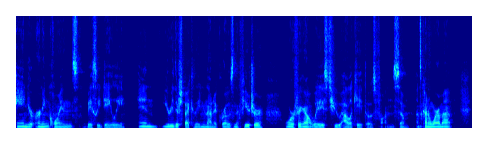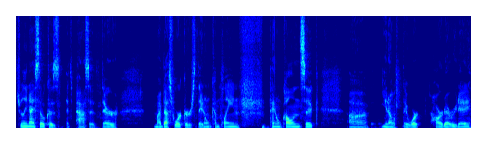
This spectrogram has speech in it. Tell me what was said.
and you're earning coins basically daily. And you're either speculating that it grows in the future or figuring out ways to allocate those funds. So that's kind of where I'm at. It's really nice though because it's passive. They're my best workers. They don't complain. they don't call in sick. Uh, you know, they work hard every day.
